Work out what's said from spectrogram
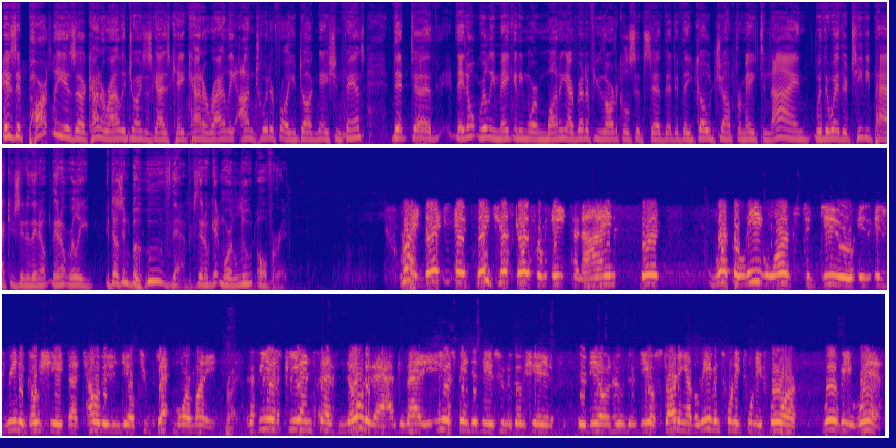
Is it partly as uh, Connor Riley joins us, guys? Kate Connor Riley on Twitter for all you DawgNation fans that uh, they don't really make any more money. I read a few articles that said that if they go jump from eight to nine with the way their TV package, you know, they don't they don't really it doesn't behoove them because they don't get more loot over it. Right. They, if they just go from eight to nine, what the league wants to do is, is renegotiate that television deal to get more money. Right. And if ESPN says no to that, because that, ESPN Disney is who negotiated their deal and who their deal starting, I believe, in 2024 will be with.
